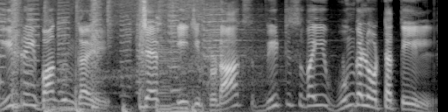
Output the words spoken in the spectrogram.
இன்றை வாங்குங்கள். செஃப் இஜி ப்ரொடாக்ட்ஸ் வீட்டு சுவை உங்கள் ஓட்டத்தில்.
